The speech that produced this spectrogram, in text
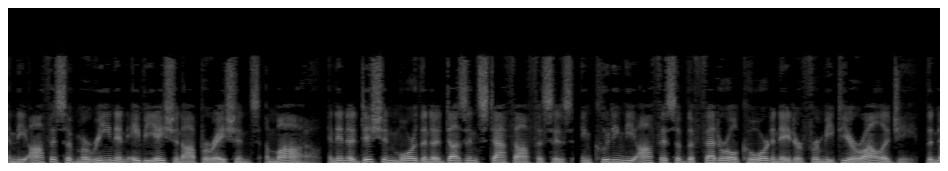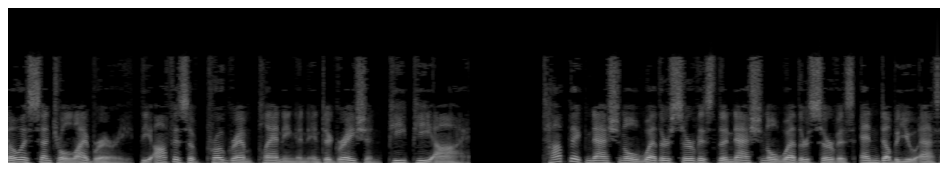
and the Office of Marine and Aviation Operations and in addition more than a dozen staff offices, including the Office of the Federal Coordinator for Meteorology, the NOAA Central Library, the Office of Program Planning and Integration PPI. Topic National Weather Service The National Weather Service NWS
